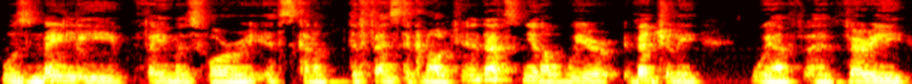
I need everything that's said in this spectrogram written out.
was mainly famous for its kind of defense technology, and that's you know we're eventually we have very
